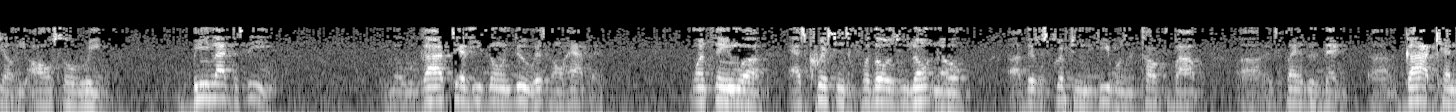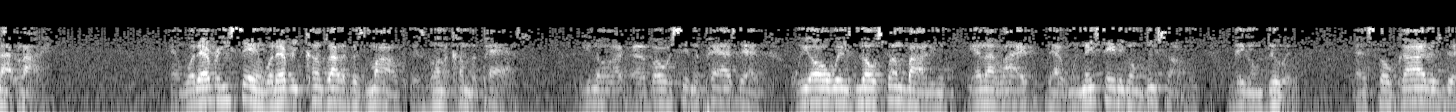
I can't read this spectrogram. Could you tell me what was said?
shall he also reap. Be not deceived. You know, what God said He's going to do, it's going to happen. One thing, uh, as Christians, for those who don't know, uh, there's a scripture in the Hebrews that talks about, uh, explains that uh, God cannot lie. And whatever He says, whatever He comes out of His mouth is going to come to pass. You know, I, I've always said in the past that we always know somebody in our life that when they say they're going to do something, they're going to do it. And so God is the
